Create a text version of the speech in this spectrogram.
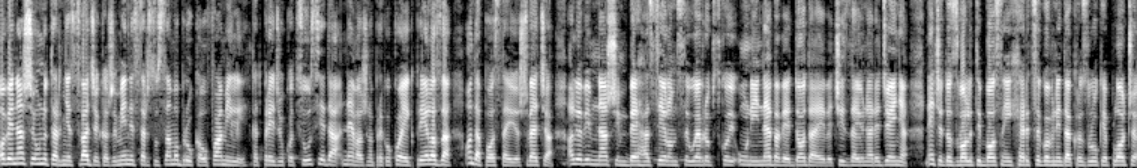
Ove naše unutarnje svađe, kaže ministar, su samo bruka u familiji. Kad pređu kod susjeda, nevažno preko kojeg prijelaza, onda postaje još veća. Ali ovim našim BH sjelom se u Evropskoj uniji ne bave dodaje, već izdaju naređenja. Neće dozvoliti Bosni i Hercegovini da kroz luke ploče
